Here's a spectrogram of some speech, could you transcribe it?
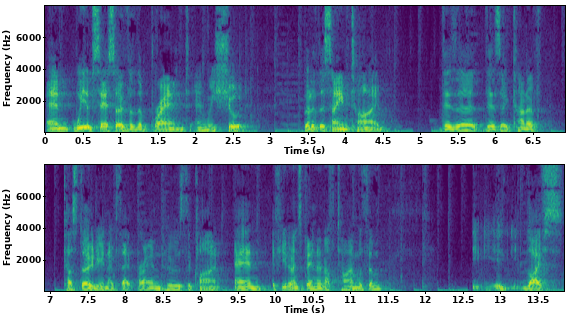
And we obsess over the brand, and we should. But at the same time, there's a there's a kind of custodian of that brand who is the client. And if you don't spend enough time with them, life's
